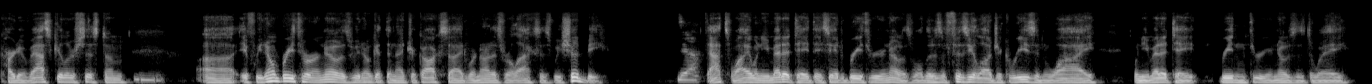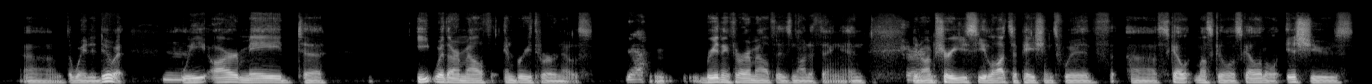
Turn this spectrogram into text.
cardiovascular system. Mm. Uh, if we don't breathe through our nose, we don't get the nitric oxide. We're not as relaxed as we should be. Yeah. That's why when you meditate, they say to breathe through your nose. Well, there's a physiologic reason why when you meditate, breathing through your nose is the way uh, the way to do it. Mm. We are made to eat with our mouth and breathe through our nose. Yeah. Breathing through our mouth is not a thing. And, sure. you know, I'm sure you see lots of patients with uh, skele- musculoskeletal issues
